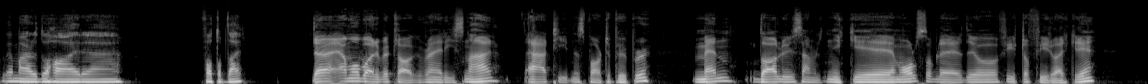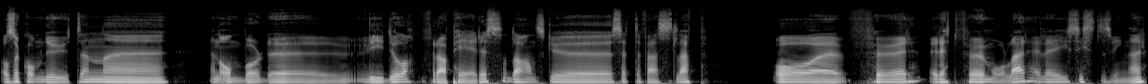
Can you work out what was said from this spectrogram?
Hvem er det du har fått opp der? Jeg må bare beklage for den risen her. Jeg er tidenes partypooper. Men da Louis Hamilton gikk i mål, så ble det jo fyrt opp fyrverkeri. Og så kom det jo ut en, eh, en onboard-video da, fra Peres da han skulle sette fast lap. Og eh, før, rett før målet her, eller i siste sving der,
